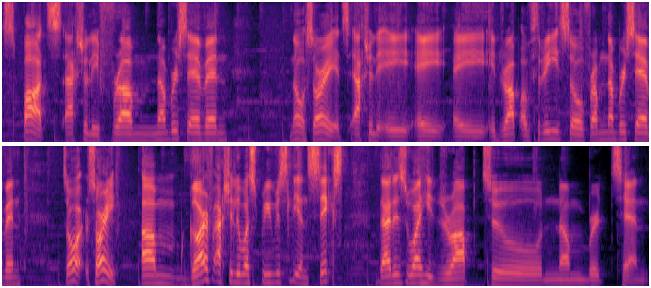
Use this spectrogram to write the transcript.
spots actually from number 7 no sorry it's actually a a a, a drop of three so from number seven so sorry um garf actually was previously in sixth that is why he dropped to number 10,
